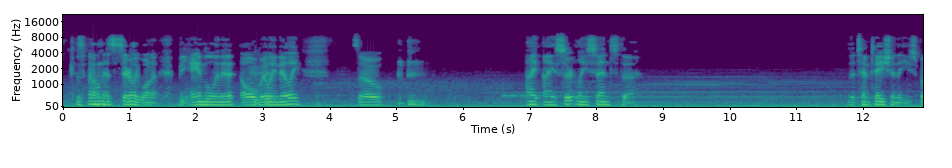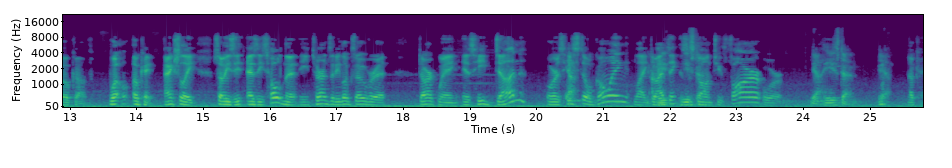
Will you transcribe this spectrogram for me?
because I don't necessarily want to be handling it all willy nilly. So I I certainly sense the the temptation that you spoke of. Well, okay, actually, so he's as he's holding it, he turns and he looks over at Darkwing. Is he done, or is he Yeah. still going? Like, do No, I think this has done. gone too far, or Yeah, he's done. Yeah. Okay?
